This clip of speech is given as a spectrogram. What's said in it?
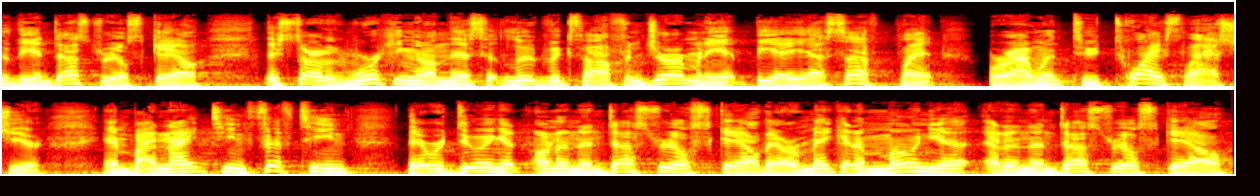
to the industrial scale. They started working on this at Ludwigshafen, Germany, at BASF plant, where I went to twice last year. And by 1915, they were doing it on an industrial scale. They were making ammonia at an industrial scale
